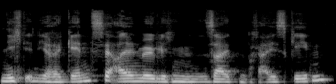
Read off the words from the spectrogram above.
nicht in ihrer Gänze allen möglichen Seiten preisgeben,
